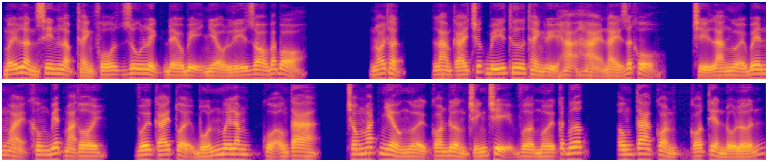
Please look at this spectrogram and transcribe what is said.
mấy lần xin lập thành phố du lịch đều bị nhiều lý do bác bỏ. Nói thật, làm cái chức bí thư thành ủy Hạ Hải này rất khổ, chỉ là người bên ngoài không biết mà thôi, với cái tuổi 45 của ông ta, trong mắt nhiều người con đường chính trị vừa mới cất bước, ông ta còn có tiền đồ lớn,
